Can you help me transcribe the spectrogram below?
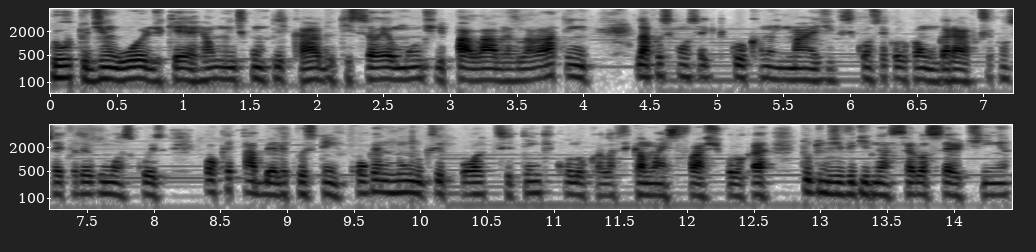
bruto de um Word, que é realmente complicado, que só é um monte de palavras. Lá, lá, tem, lá você consegue colocar uma imagem, você consegue colocar um gráfico, você consegue fazer algumas coisas, qualquer tabela que você tem, qualquer número que você pode, você tem que colocar lá, fica mais fácil de colocar, tudo dividido na célula certinha,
